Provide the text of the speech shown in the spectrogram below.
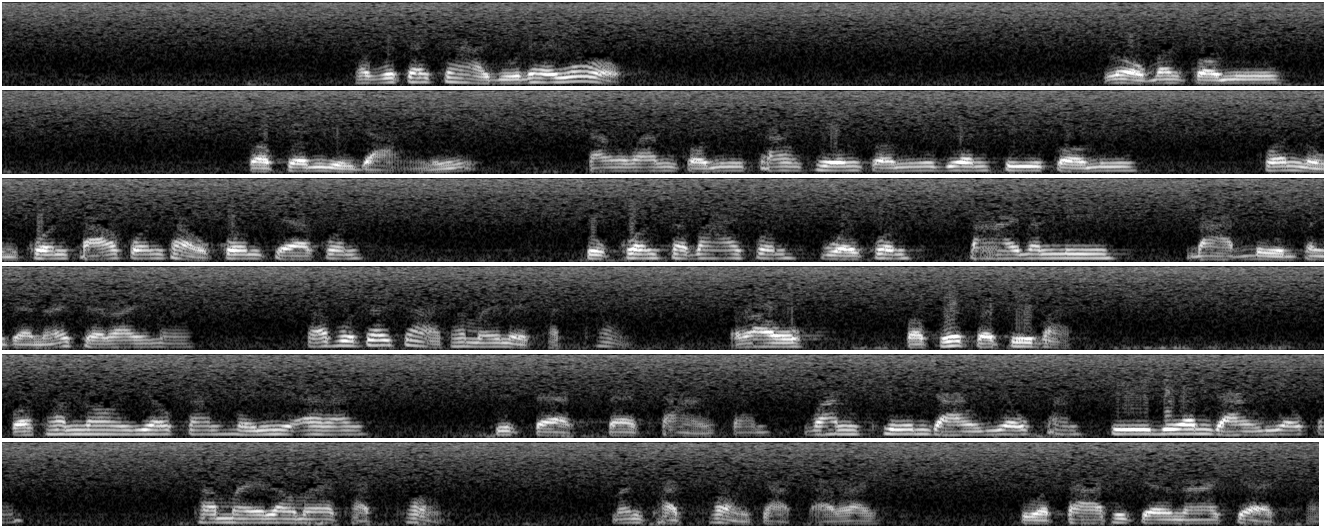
พระพุทธเจ้าอยู่ในโลก โลกมันก็มี ก็เป็นอยู่อย่างนี้กลางวันก็มีกลางคืนก็มีเดือนปีก็มี คนหนุ่มคนสาวคนเฒ่าคนแก่คนสุขคนสบายคนป่วยคนตายมันมีดาดดื่นตั้งแต่ไหนแต่ไรมาพระพุทธเจ้าทำไมไม่ขัดข้อง เราประพฤติปฏิบัติ ก็ทำนองเดียวกันไม่มีอะไรที่แตกแตกต่างกัน วันคืนอย่างเดียวกันปีเดือนอย่างเดียวกันทำไมเรามาขัดข้อง มันขัดข้องจากอะไร ตัวตาที่เจรณาแก้ไข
